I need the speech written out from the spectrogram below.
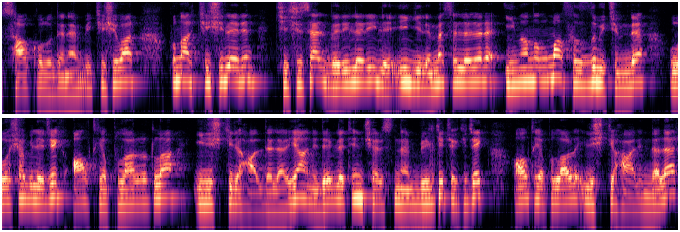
sağ kolu denen bir kişi var. Bunlar kişilerin kişisel verileriyle ilgili meselelere inanılmaz hızlı biçimde ulaşabilecek altyapılarla ilişkili haldeler. Yani devletin içerisinden bilgi çekecek altyapılarla ilişki halindeler.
